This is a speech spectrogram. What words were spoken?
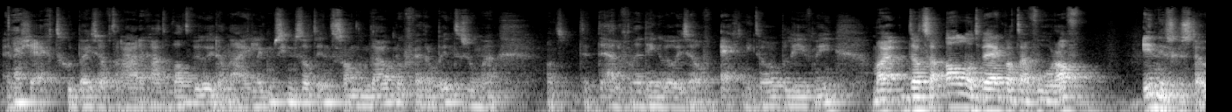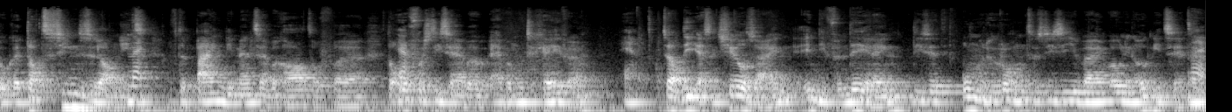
En Ja. als je echt goed bij jezelf te raden gaat, wat wil je dan eigenlijk? Misschien is dat interessant om daar ook nog verder op in te zoomen. Want de, de helft van de dingen wil je zelf echt niet hoor, believe me. Maar dat ze al het werk wat daar vooraf in is gestoken, dat zien ze dan niet. Nee. Of de pijn die mensen hebben gehad, of eh, de Ja. offers die ze hebben, hebben moeten geven. Ja. Terwijl die essentieel zijn in die fundering, die zit onder de grond, dus die zie je bij een woning ook niet zitten. Nee.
